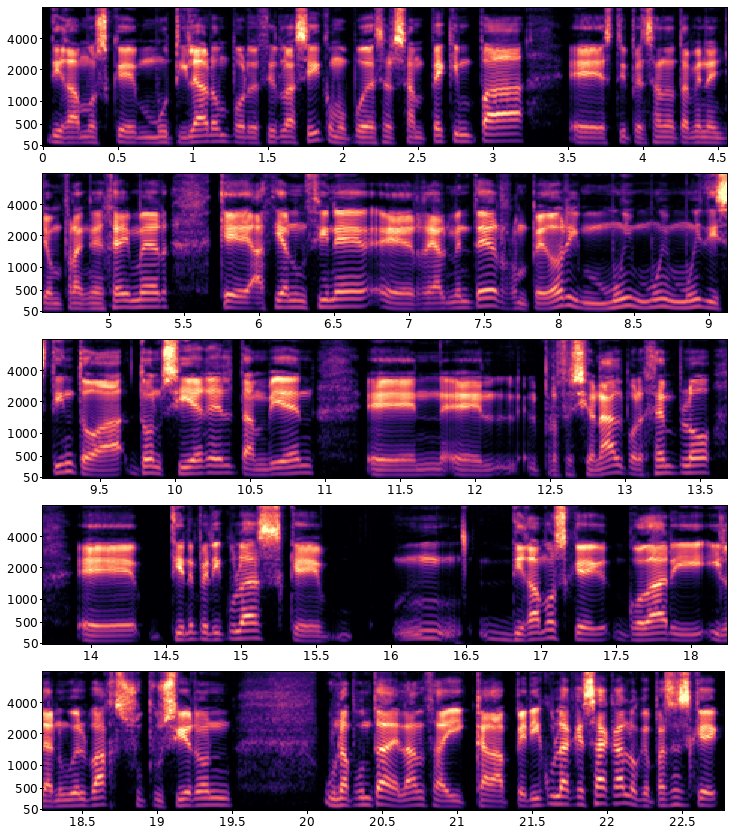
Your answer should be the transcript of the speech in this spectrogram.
digamos que mutilaron, por decirlo así, como puede ser Sam Peckinpah, eh, estoy pensando también en John Frankenheimer, que hacían un cine realmente rompedor y muy, muy, muy distinto a Don Siegel también en el, profesional, por ejemplo, eh, tiene películas que mm, digamos que Godard y, la Nouvelle Vague supusieron una punta de lanza y cada película que saca lo que pasa es que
